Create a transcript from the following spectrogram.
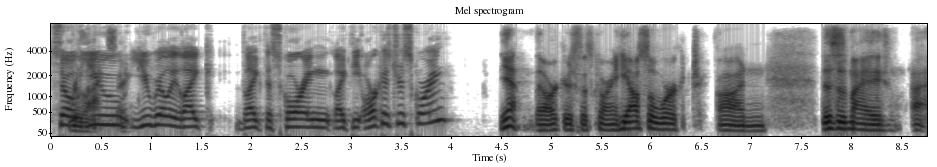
So relaxing. you you really like like the scoring, like the orchestra scoring? Yeah, the orchestra scoring. He also worked on this is my uh,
